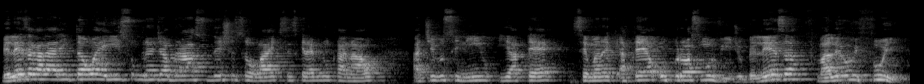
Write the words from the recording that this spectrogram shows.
Beleza, galera? Então é isso, um grande abraço, deixa o seu like, se inscreve no canal, ativa o sininho e até semana até o próximo vídeo, beleza? Valeu e fui.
